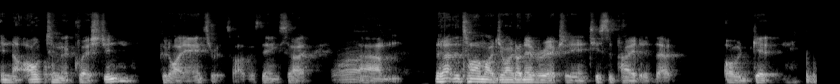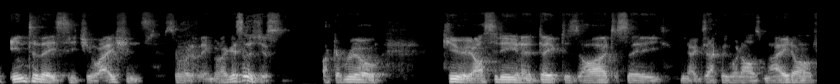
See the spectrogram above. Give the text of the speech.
in the ultimate question, could I answer it type of thing. So, um, but at the time I joined, I never actually anticipated that I would get into these situations, sort of thing. But I guess it was just like a real curiosity and a deep desire to see, you know, exactly what I was made of.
